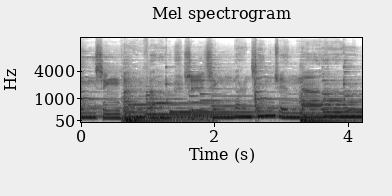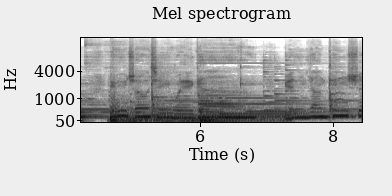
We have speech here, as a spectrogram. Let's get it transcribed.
零星白帆，是情，渔舟几桅杆，鸳鸯凭绚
